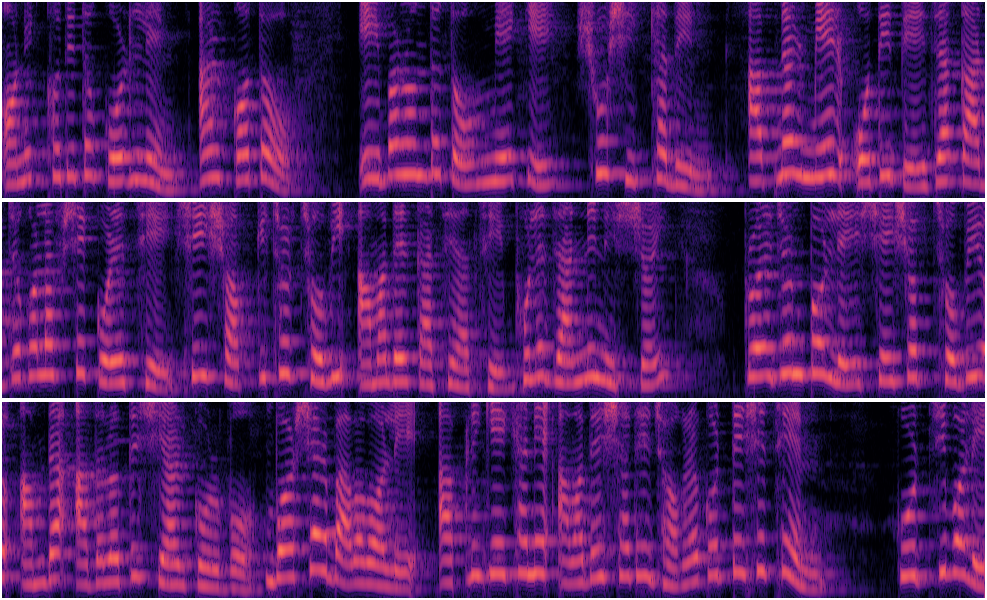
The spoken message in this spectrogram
অনেক ক্ষতি তো করলেন, আর কত? এইবার অন্তত মেয়েকে সুশিক্ষা দিন। আপনার মেয়ের অতীতে যা কার্যকলাপ সে করেছে, সেই সব কিছুর ছবি আমাদের কাছে আছে, ভুলে যাননি নিশ্চয়ই প্রয়োজন পড়লে সেই সব ছবিও আমরা আদালতে শেয়ার করব। বর্ষার বাবা বলে, আপনি কি এখানে আমাদের সাথে ঝগড়া করতে এসেছেন? কুর্চি বলে,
